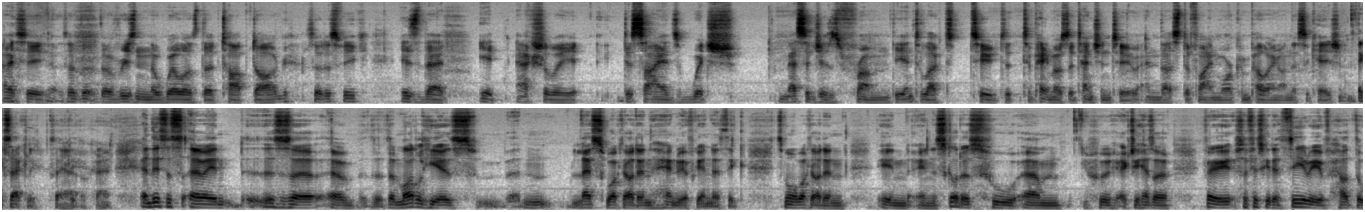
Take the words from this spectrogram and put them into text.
I see. So the, the reason the will is the top dog, so to speak, is that it actually decides which messages from the intellect to, to, to, pay most attention to and thus to find more compelling on this occasion. Exactly. Exactly. Yeah, okay. And this is, I mean, this is a, a, the model here is less worked out in Henry of Ghent. I think it's more worked out in in in Scotus, who um, who actually has a very sophisticated theory of how the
